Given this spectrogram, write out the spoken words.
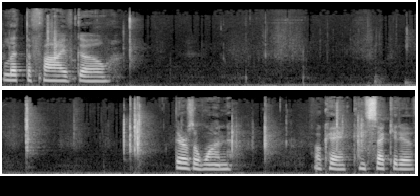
let the five go. There's a one. Okay, consecutive.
